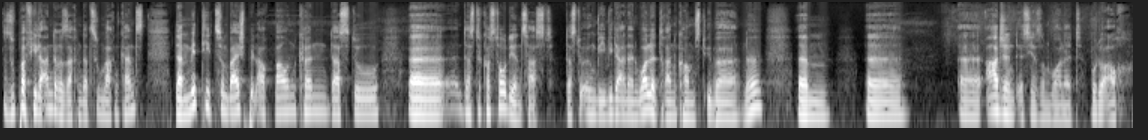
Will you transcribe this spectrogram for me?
super viele andere Sachen dazu machen kannst, damit die zum Beispiel auch bauen können, dass du, äh, dass du Custodians hast, dass du irgendwie wieder an dein Wallet drankommst über, ne, ähm, äh, äh, Argent ist ja so ein Wallet, wo du auch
